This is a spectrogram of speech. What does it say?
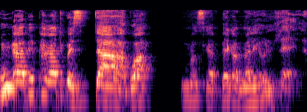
Ungabi phakathi kwezidakwa uma singabeka ngaleyo ndlela.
